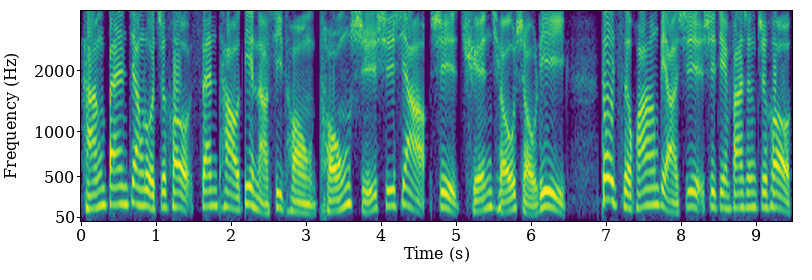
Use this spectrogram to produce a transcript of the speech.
航班降落之后，三套电脑系统同时失效，是全球首例。对此，华航表示，事件发生之后，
